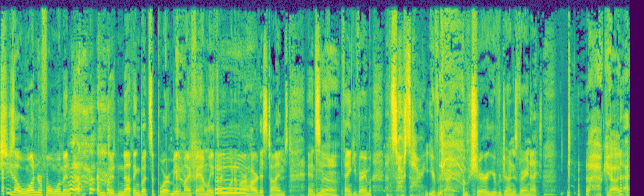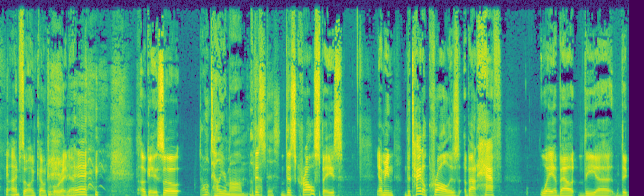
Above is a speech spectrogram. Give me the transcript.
She's a wonderful woman who did nothing but support me and my family through one of our hardest times. And so, Yeah. thank you very much. I'm so sorry. Your vagina, I'm sure your vagina is very nice. oh god, I'm so uncomfortable right now. Okay, so Don't tell your mom about this this. this crawl space. I mean, the title "crawl" is about halfway about the uh, the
